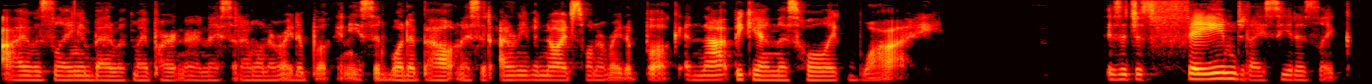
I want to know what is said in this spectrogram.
I was laying in bed with my partner and I said, I want to write a book. And he said, What about? And I said, I don't even know. I just want to write a book. And that began this whole like, why? is it just fame did i see it as like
